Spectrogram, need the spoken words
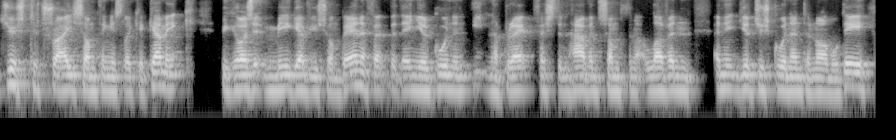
just to try something as like a gimmick because it may give you some benefit, but then you're going and eating a breakfast and having something at 11 and then you're just going into a normal day.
